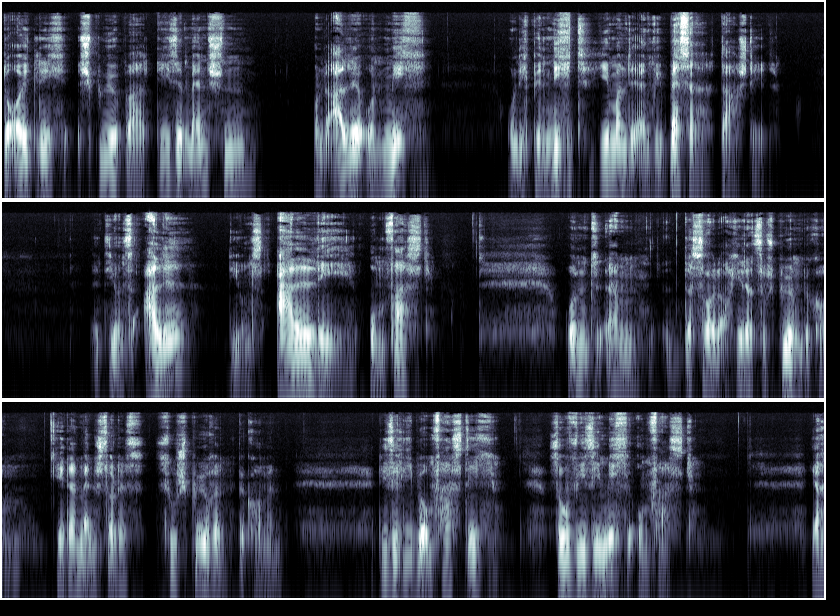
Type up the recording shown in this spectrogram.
deutlich spürbar diese Menschen und alle und mich und ich bin nicht jemand, der irgendwie besser dasteht, die uns alle, die uns alle umfasst. Und ähm, das soll auch jeder zu spüren bekommen. Jeder Mensch soll es zu spüren bekommen. Diese Liebe umfasst dich, so wie sie mich umfasst. Ja,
